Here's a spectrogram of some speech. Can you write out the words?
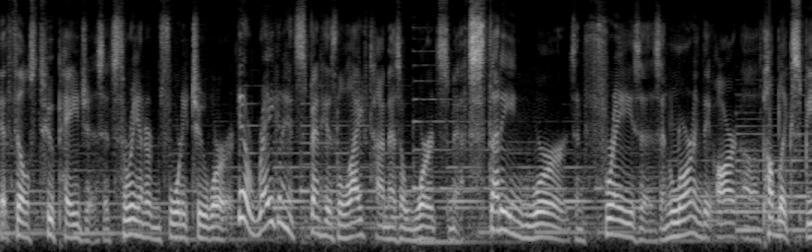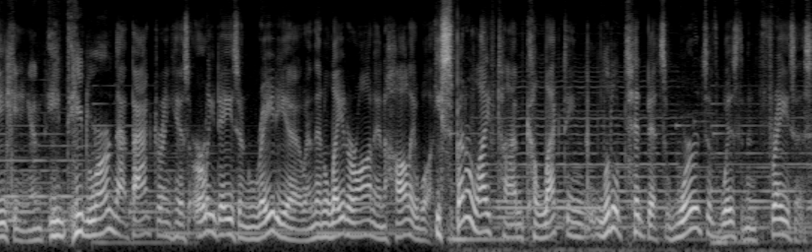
It fills two pages. It's 342 words. You know, Reagan had spent his lifetime as a wordsmith, studying words and phrases and learning the art of public speaking. And he, he learned that back during his early days in radio and then later on in Hollywood. He spent a lifetime collecting little tidbits, words of wisdom and phrases.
